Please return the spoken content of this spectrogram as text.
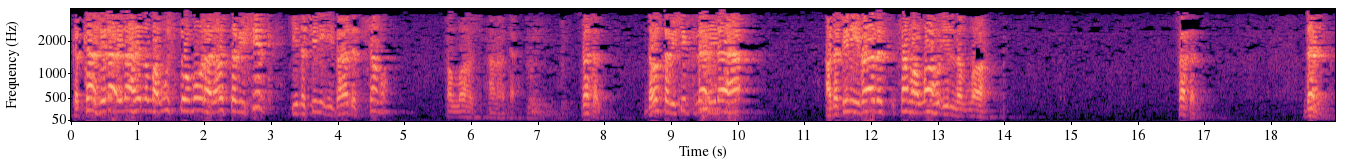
kad kaže la ilaha illallah, usto mora da ostavi širk i da čini ibadet samo Allah subhanahu wa ta'ala. Zato, da ostavi širk la ilaha a da čini ibadet samo Allahu illa Allah. Fakat. Dalje.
